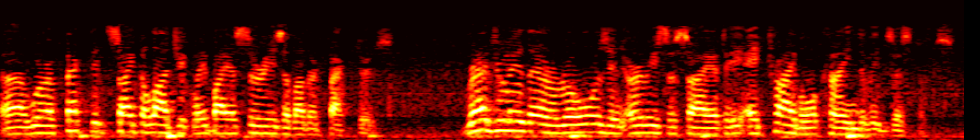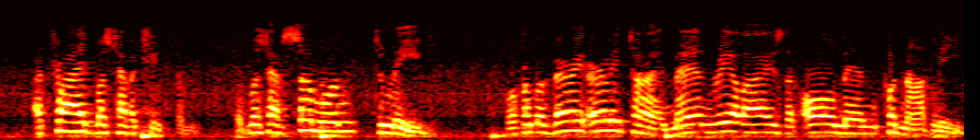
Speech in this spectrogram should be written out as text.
uh, were affected psychologically by a series of other factors. Gradually, there arose in early society a tribal kind of existence. A tribe must have a chieftain. It must have someone to lead. For from a very early time, man realized that all men could not lead.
